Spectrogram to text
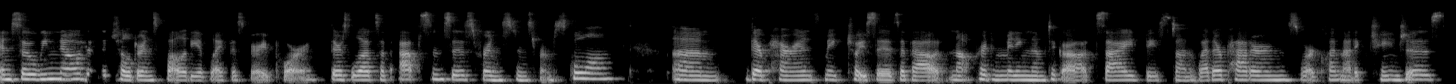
And so we know mm-hmm. that the children's quality of life is very poor. There's lots of absences, for instance, from school. Um, their parents make choices about not permitting them to go outside based on weather patterns or climatic changes.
